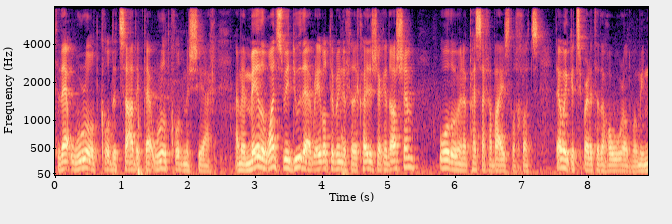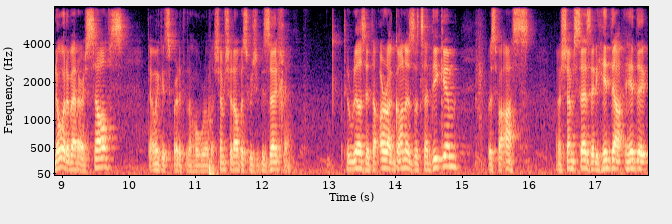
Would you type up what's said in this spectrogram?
to that world called the Tzaddik, that world called Mashiach. And Mela, once we do that, we're able to bring it for the Kodesh HaKadoshim, all the way in a Pesach Habayis Lachutz. Then we could spread it to the whole world. When we know it about ourselves, then we could spread it to the whole world. Hashem Shalabas, we should be to realize that the Aragonas of Tzaddikim was for us. And Hashem says that he hid the, hid the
